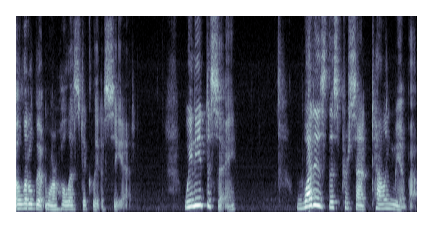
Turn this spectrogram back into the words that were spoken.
a little bit more holistically to see it. We need to say, what is this percent telling me about?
